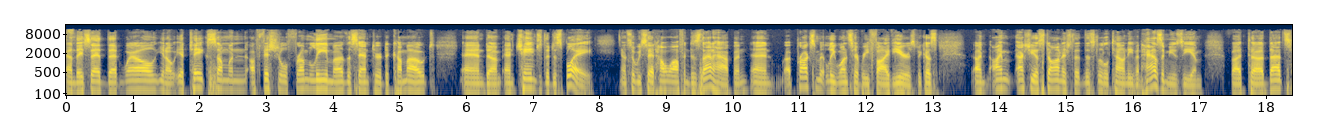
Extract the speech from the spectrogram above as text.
and they said that well, you know, it takes someone official from Lima, the center, to come out and um, and change the display. And so we said, how often does that happen? And approximately once every five years, because I'm, I'm actually astonished that this little town even has a museum, but uh, that's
